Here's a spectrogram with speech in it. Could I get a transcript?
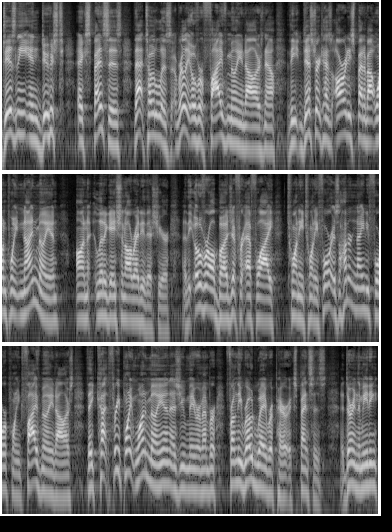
Disney induced expenses. That total is really over $5 million now. The district has already spent about 1.9 million on litigation already this year. Uh, the overall budget for FY 2024 is $194.5 million. They cut 3.1 million, as you may remember, from the roadway repair expenses. During the meeting,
